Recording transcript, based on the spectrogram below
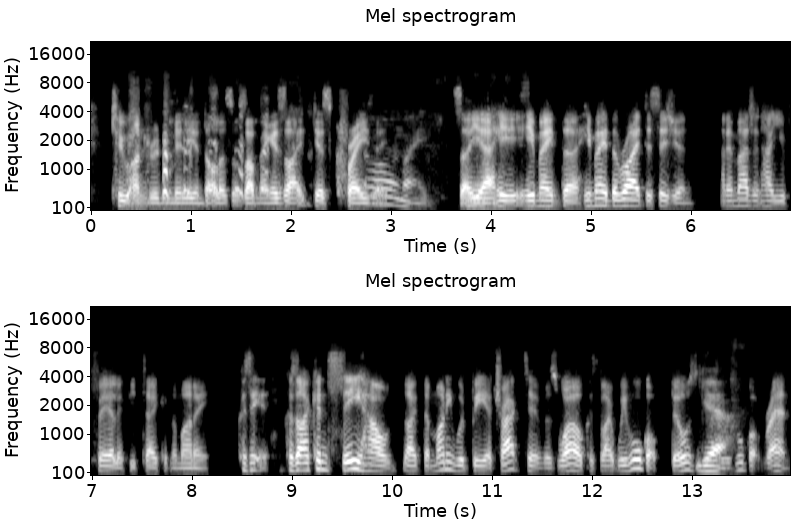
200 million dollars or something it's like just crazy Oh my. so yeah, he he made the he made the right decision. And imagine how you'd feel if you'd taken the money, because it because I can see how like the money would be attractive as well. Because like we've all got bills, pay, Yeah. we've all got rent,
